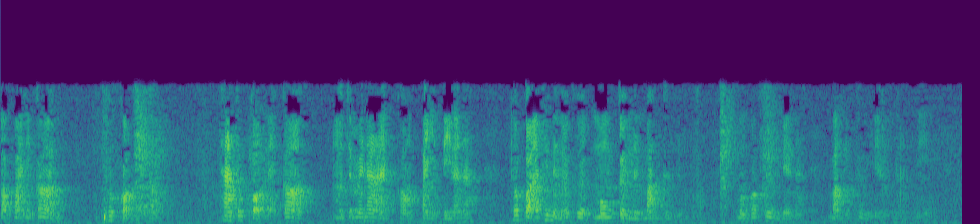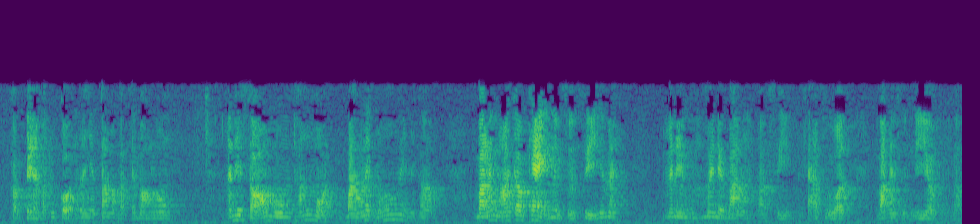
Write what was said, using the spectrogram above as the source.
ต่อไปนี้ก็ทุกกฎนะครับ ถ้าทุกกฎเนี่ยก็มันจะไม่ได้ของไปตีแล้วนะ ทุกกฎอันที่หนึ่งก็คือมงกึ่งหนึ่งบางกึ่งหนึ่งครับมงก็ครึ่งเดียวนะบางก็ครึ่งเดียวนะนี้ ก็เป็นมาทุกกฎนะยังต้องบัตแต่บางลง อันที่สองมุงทั้งหมด บางเล็กน้อยนะครับ บางเล็กน้อยก็แค่หนึ่งส่วนสี่ใช่ไหมไม่ได้ไม่ได้บางครับสี่สามส่วนบางแค่ส่วนเดียวนะครับ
